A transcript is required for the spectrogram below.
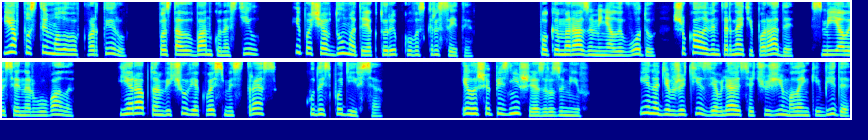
Я впустив малого в квартиру, поставив банку на стіл і почав думати, як ту рибку воскресити. Поки ми разом міняли воду, шукали в інтернеті поради, сміялися і нервували, я раптом відчув, як весь мій стрес кудись подівся. І лише пізніше я зрозумів іноді в житті з'являються чужі маленькі біди,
